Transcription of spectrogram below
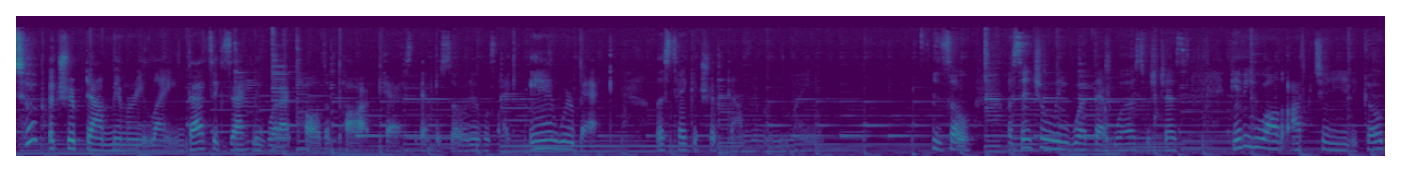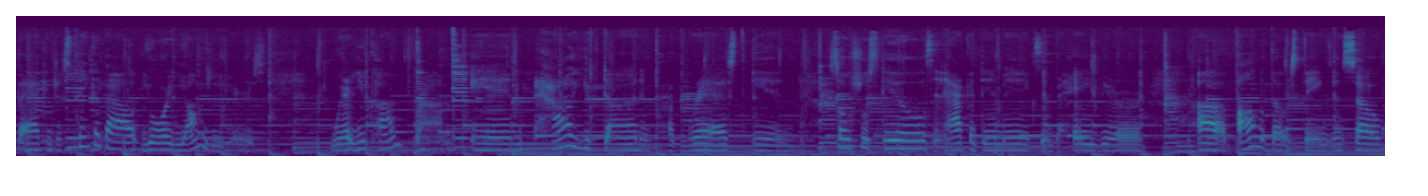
took a trip down memory lane. That's exactly what I call the podcast episode. It was like, and we're back. Let's take a trip down memory lane. And so essentially, what that was was just giving you all the opportunity to go back and just think about your young years, where you come from, and how you've done and progressed in social skills and academics and behavior, uh, all of those things. And so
